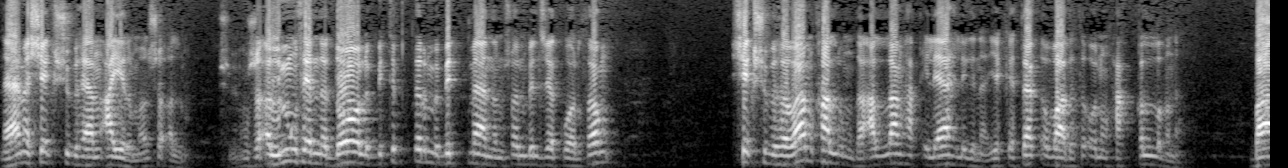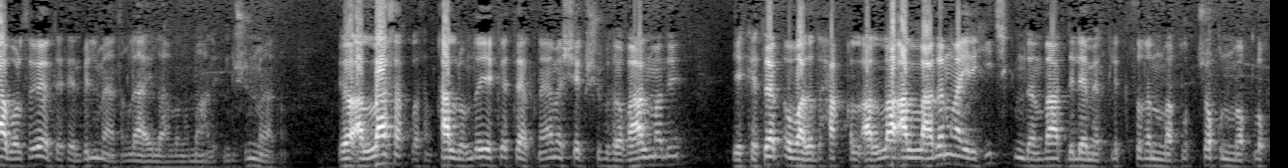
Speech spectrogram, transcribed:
Näme şek-şübhäň aýyrmaly şo ylym? Şunuň şo ylmyň sende doly bitipdirmi, bitmändirmi, şony biljek bolsaň, şek-şübhe barmy kalbyňda Allaň hak ilähligine, ýeke-täk ybadata Onuň hakylygyna? Bar bolsa ýöne sen bilmänsiň, La ilaha illallah manysyny düşünmänsiň. Ýöne Allah saklasyn, kalbymda ýeke-täk näme şek-şübhe galmady, ýeke-täk ybadata hakyl Allah, Allahdan gaýry hiç kimden zat dilemeklik, sygynmaklyk, çokunmaklyk,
